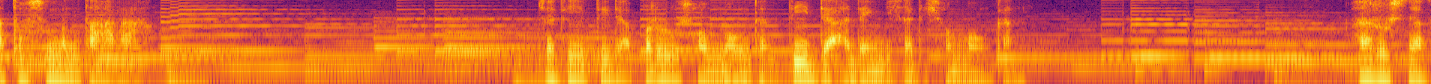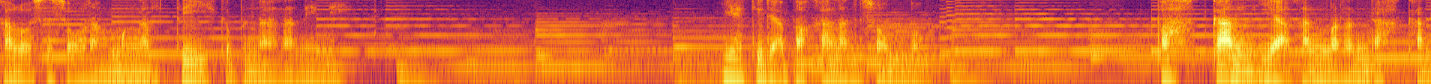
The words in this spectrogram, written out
atau sementara. Jadi tidak perlu sombong dan tidak ada yang bisa disombongkan. Harusnya kalau seseorang mengerti kebenaran ini, ia tidak bakalan sombong. Bahkan ia akan merendahkan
